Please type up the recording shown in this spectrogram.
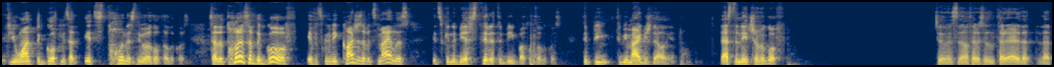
If you want the guf mitzad its tchunis to be batal telekus. So the tchunis of the guf, if it's going to be conscious of its milas, it's going to be a stira to be batal telekus, to be to be margish the That's the nature of a guf. So it's the Alter says in Torah that that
